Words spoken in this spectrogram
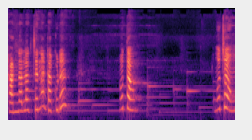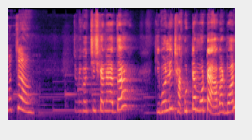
ঠান্ডা লাগছে না ঠাকুরের? মোতাও। মোছাও মোছাও। তুমি করছিস কেন এত? কি বললি ঠাকুরটা মোটা আবার বল।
